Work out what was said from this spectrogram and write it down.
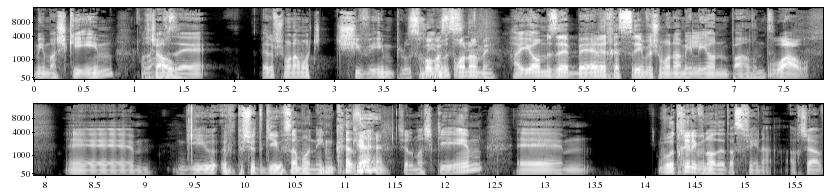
ממשקיעים. עכשיו וואו. זה 1870 פלוס סכום מינוס. אסטרונומי. היום זה בערך 28 מיליון פאונד. וואו. אה, גיו, פשוט גיוס המונים כזה כן. של משקיעים. אה, והוא התחיל לבנות את הספינה. עכשיו,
